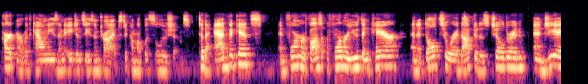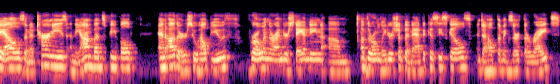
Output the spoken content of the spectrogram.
partner with counties and agencies and tribes to come up with solutions. To the advocates and former foster, former youth in care and adults who were adopted as children, and GALs and attorneys and the ombuds people and others who help youth grow in their understanding um, of their own leadership and advocacy skills and to help them exert their rights.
